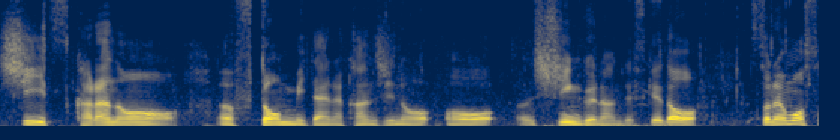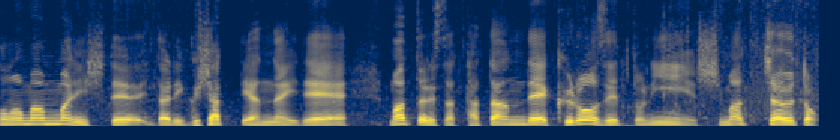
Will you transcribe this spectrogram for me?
シーツからの布団みたいな感じの寝具なんですけどそれもそのまんまにしていたりぐしゃってやんないでマットレスは畳んでクローゼットにしまっちゃうと。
